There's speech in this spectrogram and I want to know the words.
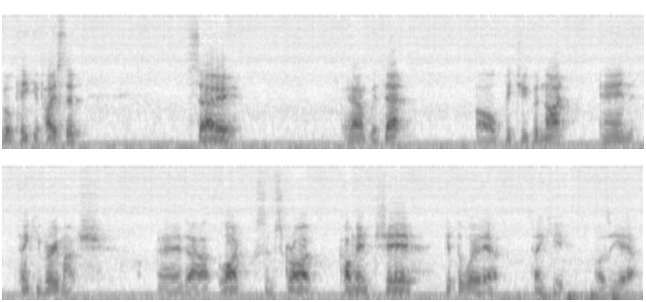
we'll keep you posted. So, uh, with that, I'll bid you good night and thank you very much and uh, like, subscribe, comment, share, get the word out. Thank you. Ozzy out.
